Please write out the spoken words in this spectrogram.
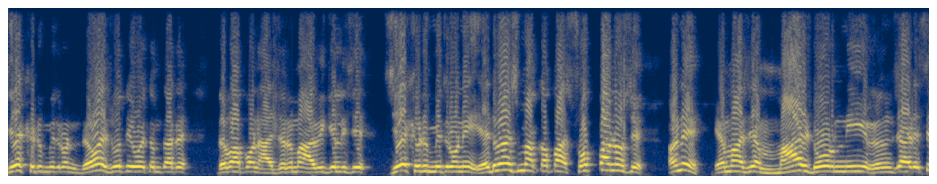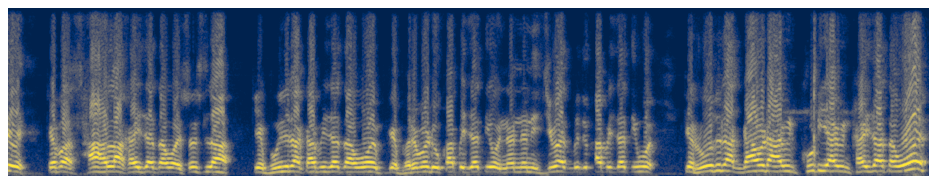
જે ખેડૂત મિત્રોને દવા જોતી હોય તમ તારે દવા પણ હાજરમાં આવી ગયેલી છે. જે ખેડૂત મિત્રોને એડવાન્સમાં કપાસ સોંપવાનો છે અને એમાં જે માલ ઢોરની રંજાડ છે, કે બસ હાહલા ખાઈ જતા હોય, સસલા કે ભૂંજરા કાપી જતા હોય, કે ભરવડું કાપી જતી હોય, નાની નાની જીવાત બધું કાપી જતી હોય, કે રોજના ગાવડા આવીને, ખૂટી આવીને ખાઈ જતા હોય,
